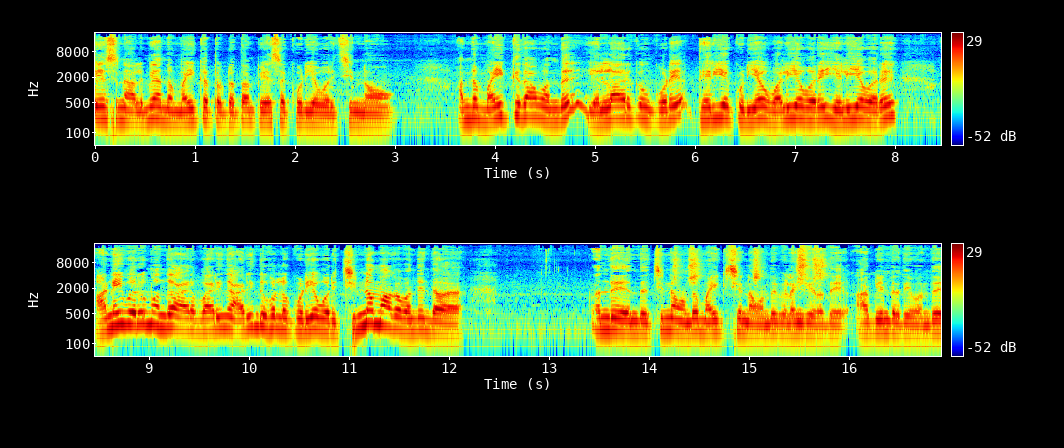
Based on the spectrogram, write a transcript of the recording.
பேசினாலுமே அந்த மைக்கை தொட்டு தான் பேசக்கூடிய ஒரு சின்னம். அந்த மைக்கு தான் வந்து எல்லாருக்கும் கூட தெரியக்கூடிய வலியவர் எளியவர் அனைவரும் வந்து அறிந்து அறிந்து கொள்ளக்கூடிய ஒரு சின்னமாக வந்து இந்த வந்து இந்த சின்னம் வந்து மைக் சின்னம் வந்து விளங்குகிறது அப்படின்றதே வந்து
